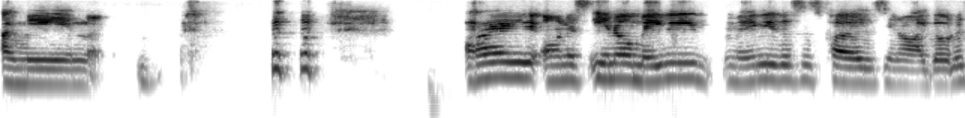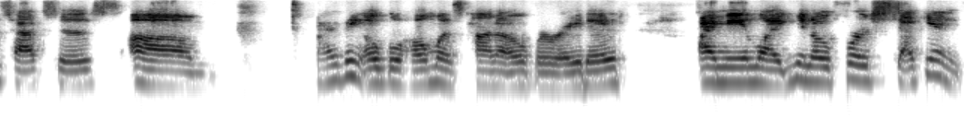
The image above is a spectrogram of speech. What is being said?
I mean, I honestly, you know, maybe maybe this is because you know I go to Texas. Um, I think Oklahoma is kind of overrated. I mean, like you know, for a second,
